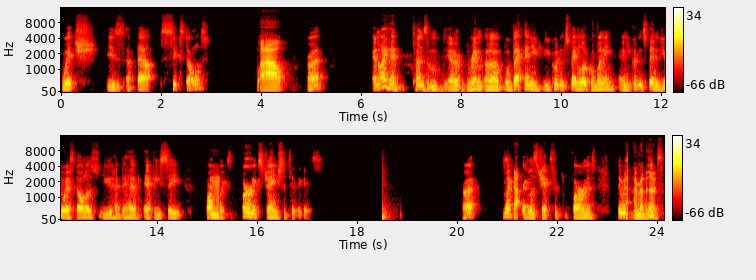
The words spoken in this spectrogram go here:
which is about $6, Wow. right? And I had tons of m- you know, rem. Uh, well, back then you, you couldn't spend local money and you couldn't spend US dollars. You had to have FEC, foreign, Mm. foreign exchange certificates. Right? It's like Yeah. traveler's checks for foreigners. There was I remember one- those.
